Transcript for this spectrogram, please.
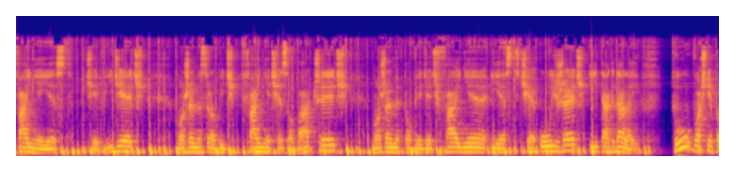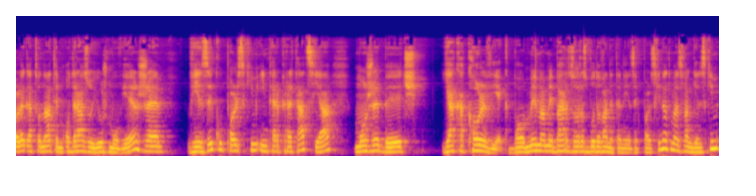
fajnie jest Cię widzieć, możemy zrobić fajnie Cię zobaczyć, możemy powiedzieć fajnie jest Cię ujrzeć i tak dalej. Tu właśnie polega to na tym, od razu już mówię, że w języku polskim interpretacja może być jakakolwiek, bo my mamy bardzo rozbudowany ten język polski, natomiast w angielskim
